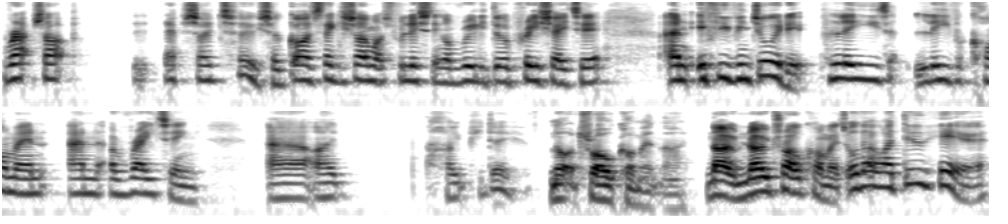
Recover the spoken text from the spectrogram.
wraps up episode two. So, guys, thank you so much for listening. I really do appreciate it. And if you've enjoyed it, please leave a comment and a rating. Uh, I hope you do. Not a troll comment, though. No, no troll comments. Although I do hear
